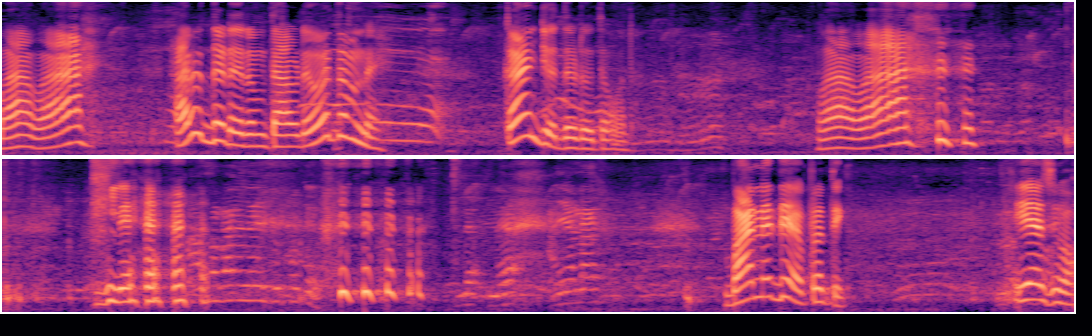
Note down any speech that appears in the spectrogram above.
વાહ વાહ. સારું દડે રમતા આવડે હો તમને. કાંજો દડો તમારો. વાહ વાહ લે બાને દે, પ્રતિક. એ જો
